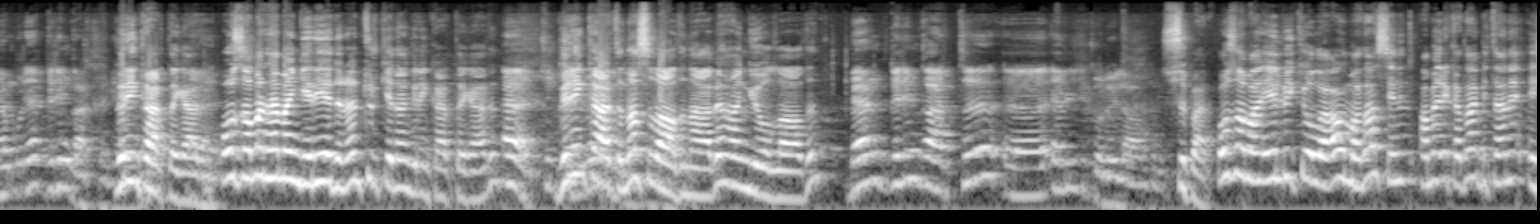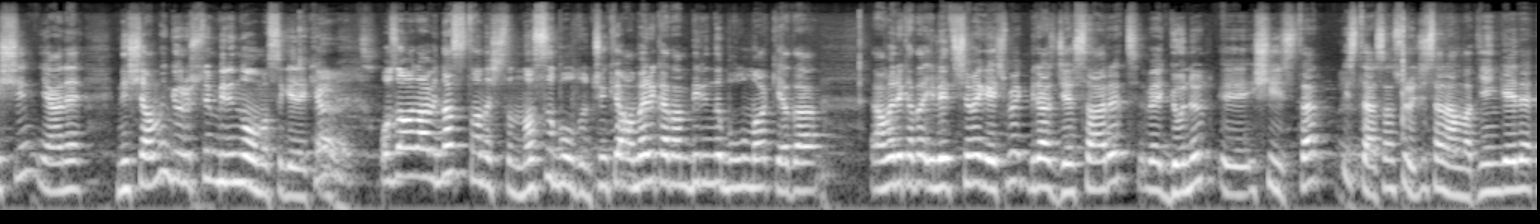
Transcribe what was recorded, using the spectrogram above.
Ben buraya Green Card'la geldim. Green Card'la geldin. Evet. O zaman hemen geriye dönen Türkiye'den Green Card'la geldin. Evet. Türkiye'de Green ben- nasıl aldın abi? Hangi yolla aldın? Ben Green Card'ı e, evlilik yoluyla aldım. Süper. O zaman evlilik yolu almadan senin Amerika'da bir tane eşin yani nişanlın görüştüğün birinin olması gerekiyor. Evet. O zaman abi nasıl tanıştın? Nasıl buldun? Çünkü Amerika'dan birini bulmak ya da Amerika'da iletişime geçmek biraz cesaret ve gönül e, işi ister. İstersen süreci sen anlat. Yengeyle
